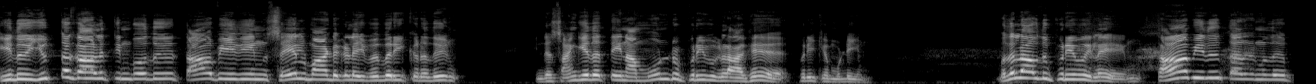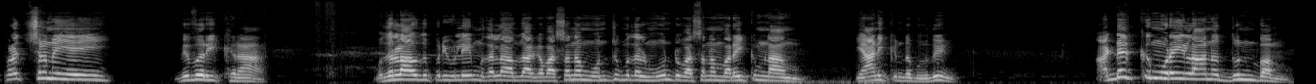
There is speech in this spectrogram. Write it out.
இது யுத்த காலத்தின் போது தாபீதின் செயல்பாடுகளை விவரிக்கிறது. இந்த சங்கீதத்தை நாம் மூன்று பிரிவுகளாக பிரிக்க முடியும். முதலாவது பிரிவிலே தாவிது தனது பிரச்சனையை விவரிக்கிறார். முதலாவது பிரிவிலே முதலாவதாக வசனம் ஒன்று முதல் மூன்று வசனம் வரைக்கும் நாம் தியானிக்கின்ற போது அடக்குமுறையிலான துன்பம்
